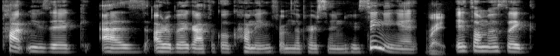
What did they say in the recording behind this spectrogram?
pop music as autobiographical coming from the person who's singing it. Right. It's almost like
